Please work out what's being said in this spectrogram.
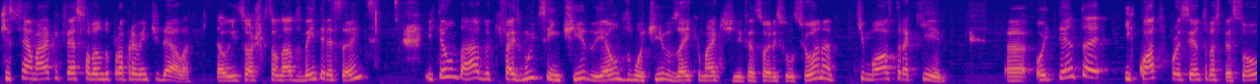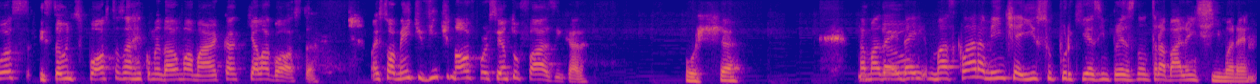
que se a marca estivesse falando propriamente dela. Então, isso eu acho que são dados bem interessantes. E tem um dado que faz muito sentido, e é um dos motivos aí que o marketing de defensores funciona, que mostra que uh, 84% das pessoas estão dispostas a recomendar uma marca que ela gosta. Mas somente 29% o fazem, cara. Puxa. Tá, mas, então... daí, mas claramente é isso porque as empresas não trabalham em cima, né?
